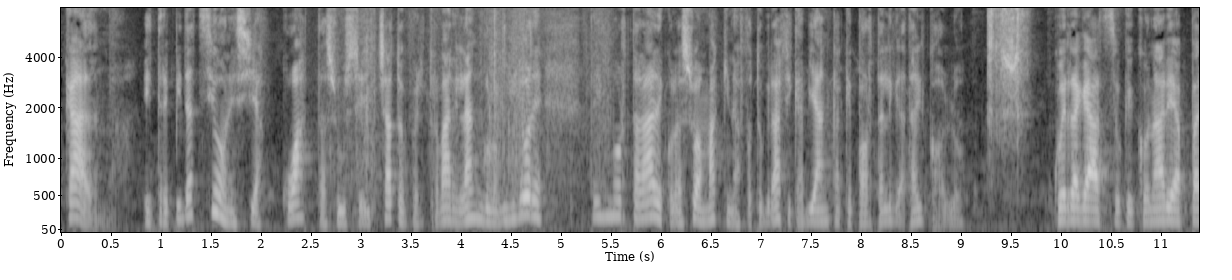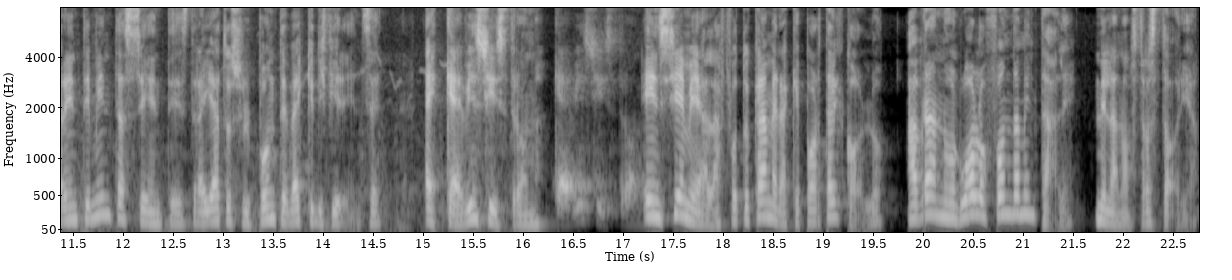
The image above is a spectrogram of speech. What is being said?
calma e trepidazione si acquatta sul selciato per trovare l'angolo migliore da immortalare con la sua macchina fotografica bianca che porta legata al collo. Quel ragazzo che con aria apparentemente assente è sdraiato sul ponte vecchio di Firenze è Kevin Systrom. Kevin. E insieme alla fotocamera che porta al collo avranno un ruolo fondamentale nella nostra storia.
